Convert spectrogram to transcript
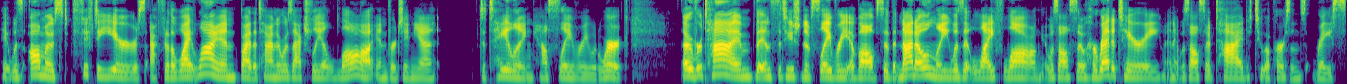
it was almost 50 years after the White Lion by the time there was actually a law in Virginia detailing how slavery would work. Over time, the institution of slavery evolved so that not only was it lifelong, it was also hereditary and it was also tied to a person's race.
